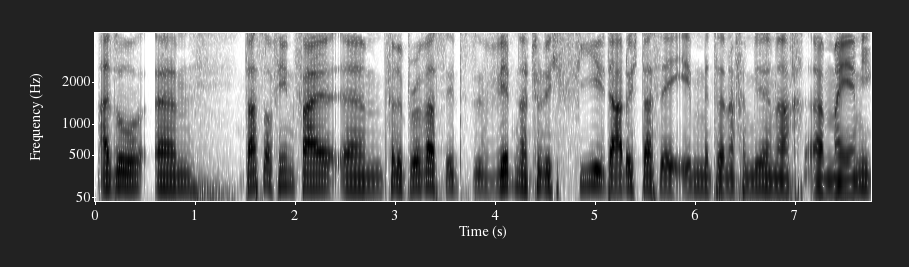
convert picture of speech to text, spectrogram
Also, ähm, das auf jeden Fall. Ähm, Philip Rivers jetzt wird natürlich viel dadurch, dass er eben mit seiner Familie nach äh, Miami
